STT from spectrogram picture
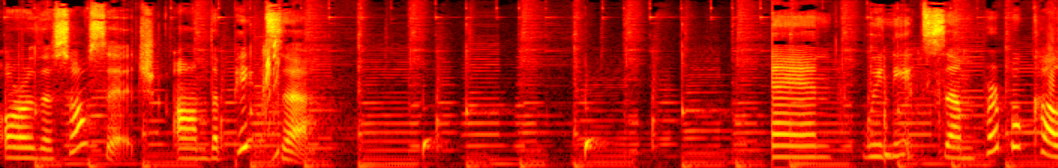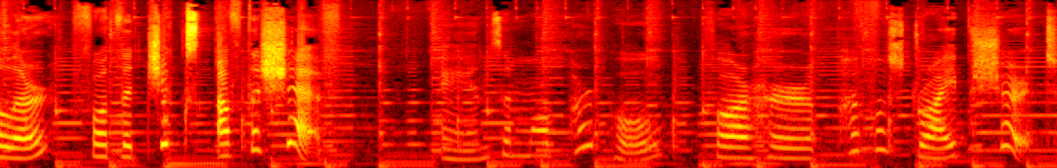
or the sausage on the pizza. And we need some purple color for the cheeks of the chef. And some more purple for her purple striped shirt.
